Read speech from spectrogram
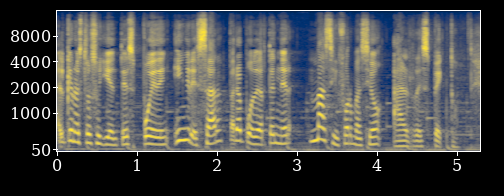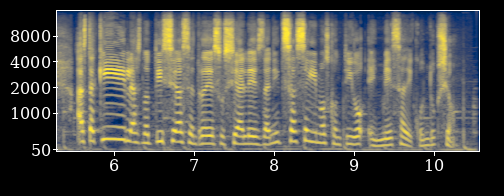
al que nuestros oyentes pueden ingresar para poder tener más información al respecto. Hasta aquí las noticias en redes sociales. Danitza, seguimos contigo en Mesa de Conducción.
